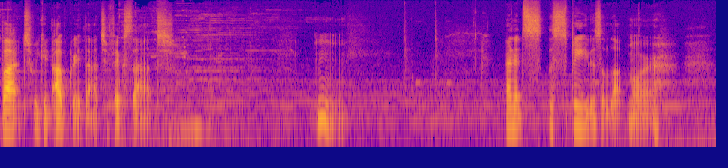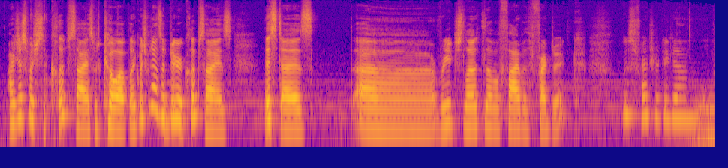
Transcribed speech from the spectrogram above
But we can upgrade that to fix that. Hmm. And it's, the speed is a lot more. I just wish the clip size would go up. Like, which one has a bigger clip size? This does. Uh, reach level 5 with Frederick. Who's Frederick again?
